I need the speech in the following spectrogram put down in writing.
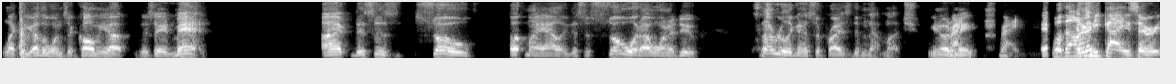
like the other ones that call me up, they're saying, "Man, I this is so up my alley. This is so what I want to do." It's not really going to surprise them that much. You know what right, I mean? Right. And, well, the army they, guys are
